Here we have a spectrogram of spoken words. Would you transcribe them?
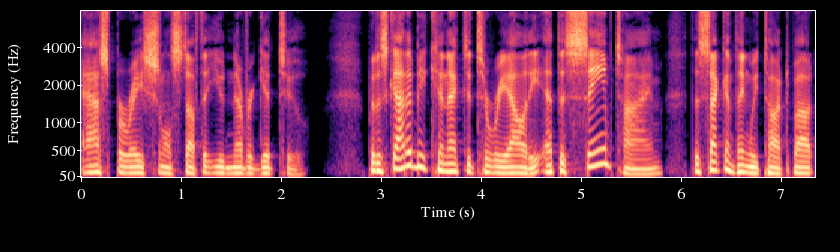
aspirational stuff that you'd never get to. But it's got to be connected to reality. At the same time, the second thing we talked about,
